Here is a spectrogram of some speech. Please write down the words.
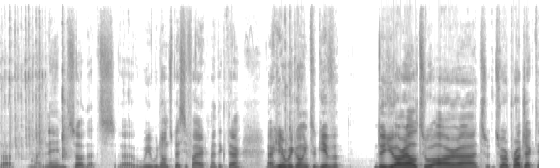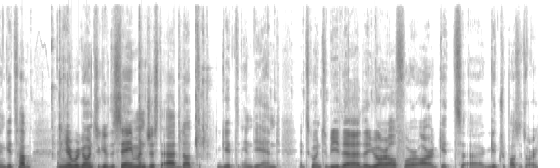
com.github my name. So that's uh, we, we don't specify arithmetic there. Uh, here we're going to give the URL to our uh, to, to, our project in GitHub, and here we're going to give the same and just add dot .git in the end. It's going to be the the URL for our Git uh, Git repository.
